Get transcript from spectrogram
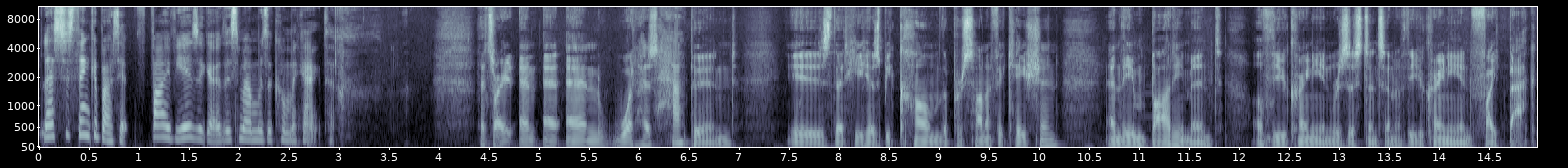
let's just think about it. Five years ago, this man was a comic actor. That's right. And, and, and what has happened is that he has become the personification and the embodiment of the Ukrainian resistance and of the Ukrainian fight back.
